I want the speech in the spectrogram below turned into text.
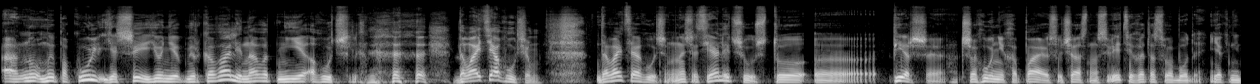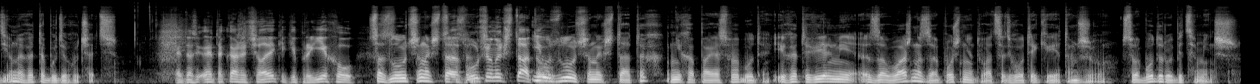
а, ну мы пакуль яшчэ ее не абмеркавалі нават не агучылі. Давайте агучым. Давайте агучым. Значит я лічу что э, першае чаго не хапаю сучасным свеце гэта свабоды. Як не дзіўна гэта будзе гучаць это, это кажа чалавек які прыехаў са злучаных штат злучаных штат і ў злучаных штатах не хапае свабоды і гэта вельмі заўважна за апошнія 20 год які я там жыву. Свабоды робіцца менш.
